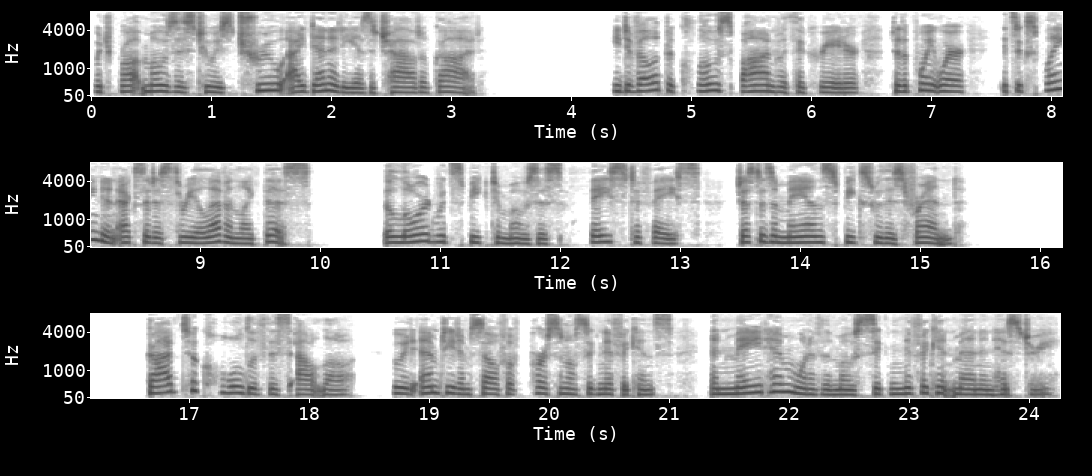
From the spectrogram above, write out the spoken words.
which brought Moses to his true identity as a child of God. He developed a close bond with the Creator to the point where it's explained in Exodus 3:11 like this: The Lord would speak to Moses face to face, just as a man speaks with his friend. God took hold of this outlaw who had emptied himself of personal significance and made him one of the most significant men in history.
